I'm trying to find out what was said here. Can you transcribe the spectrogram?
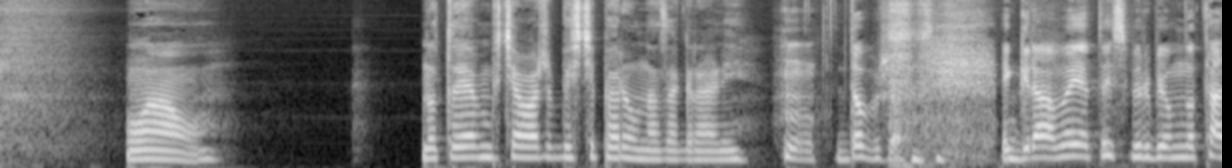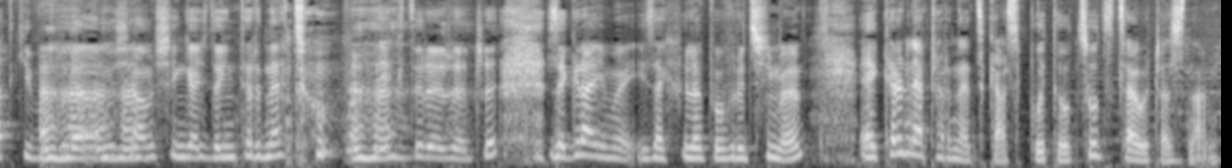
Wow. No to ja bym chciała, żebyście Peruna zagrali. Hmm, dobrze. Gramy. Ja tutaj sobie robiłam notatki, w ogóle aha, musiałam aha. sięgać do internetu aha. niektóre rzeczy. Zagrajmy i za chwilę powrócimy. E, Karolina Czarnecka z płytą Cud cały czas z nami.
